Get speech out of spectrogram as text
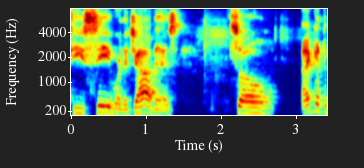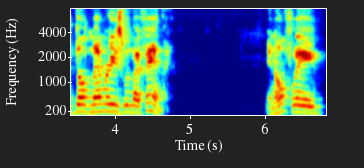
DC where the job is. So I get to build memories with my family. And hopefully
